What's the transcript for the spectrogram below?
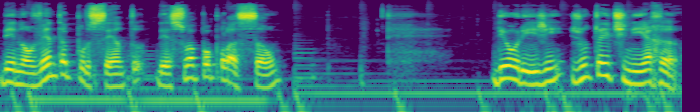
de 90% de sua população de origem junto à etnia Han.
